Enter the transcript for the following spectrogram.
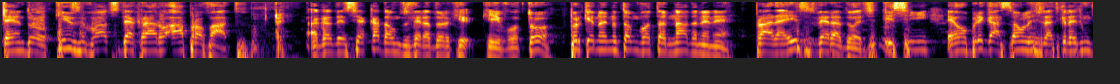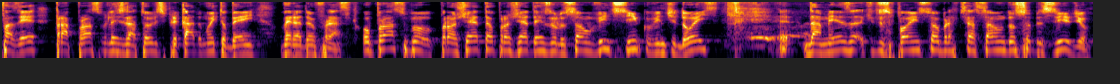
Tendo 15 votos, declaro aprovado. Agradecer a cada um dos vereadores que, que votou, porque nós não estamos votando nada, neném, para esses vereadores. E sim, é uma obrigação legislativa que nós vamos fazer para a próxima legislatura, explicado muito bem o vereador França. O próximo projeto é o projeto de resolução 2522 eh, da mesa que dispõe sobre a fixação do subsídio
